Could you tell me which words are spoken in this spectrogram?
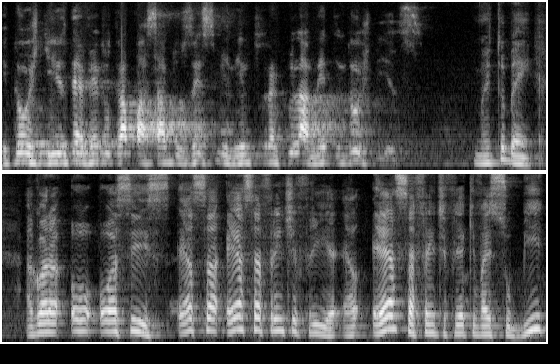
e dois dias, devendo ultrapassar 200 milímetros tranquilamente em dois dias. Muito bem. Agora, ô, ô Assis, essa, essa frente fria, essa frente fria que vai subir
